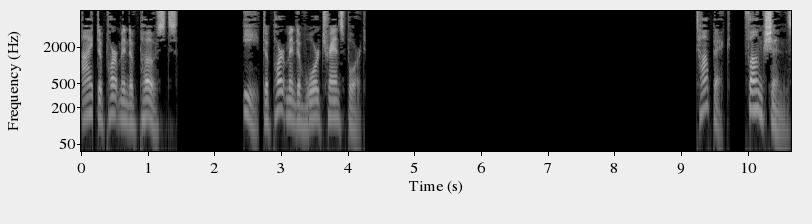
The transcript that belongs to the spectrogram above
I Department of Posts E Department of War Transport. Topic: Functions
